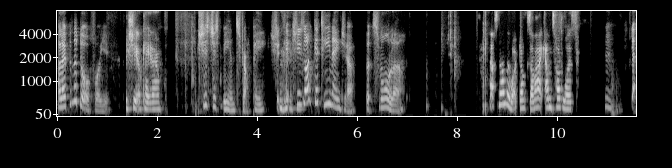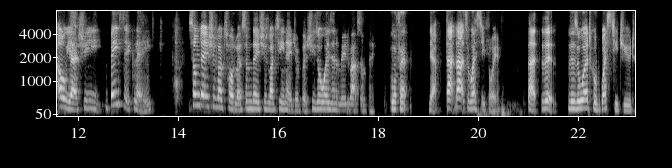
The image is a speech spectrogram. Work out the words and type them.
I'll open the door for you. Is she okay now? She's just being stroppy. She, she's like a teenager, but smaller. That's normally what dogs are like, and toddlers. Hmm. Yeah, oh yeah, she basically some days she's like toddler, some days she's like teenager, but she's always in a mood about something. Love it. Yeah, that that's a Westie for you. That the, there's a word called Westitude,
